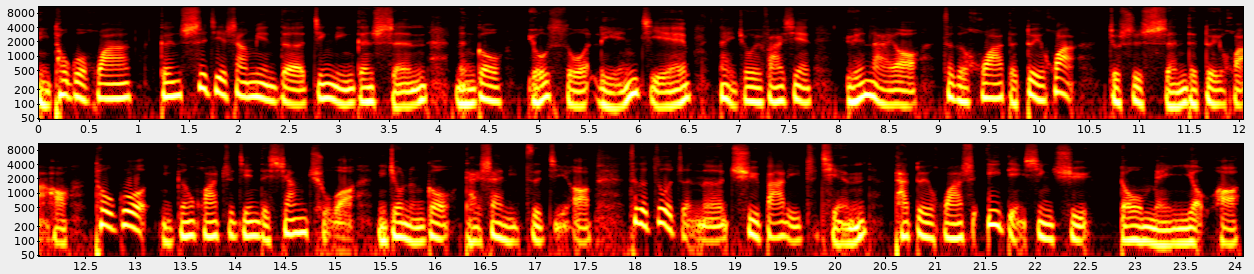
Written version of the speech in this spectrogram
你透过花跟世界上面的精灵跟神能够有所连结，那你就会发现，原来哦，这个花的对话就是神的对话哈。透过你跟花之间的相处哦，你就能够改善你自己啊。这个作者呢，去巴黎之前，他对花是一点兴趣都没有哈。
